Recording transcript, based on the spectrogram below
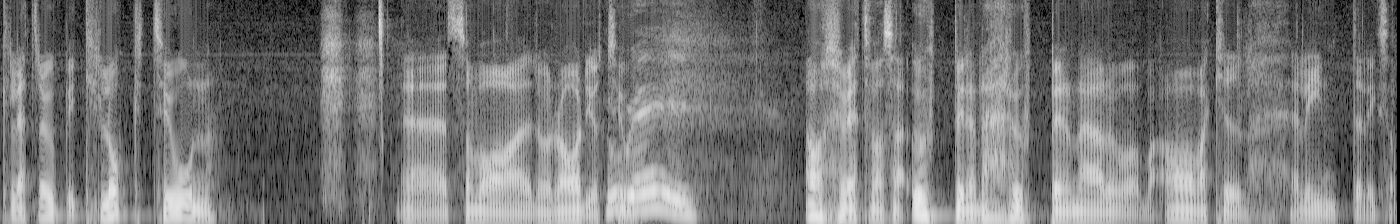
klättra upp i klocktorn. Eh, som var då radiotorn. Hooray! Ja, du vet, det var så här upp i den där, upp i den där. Och var bara, Åh, vad kul. Eller inte liksom.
